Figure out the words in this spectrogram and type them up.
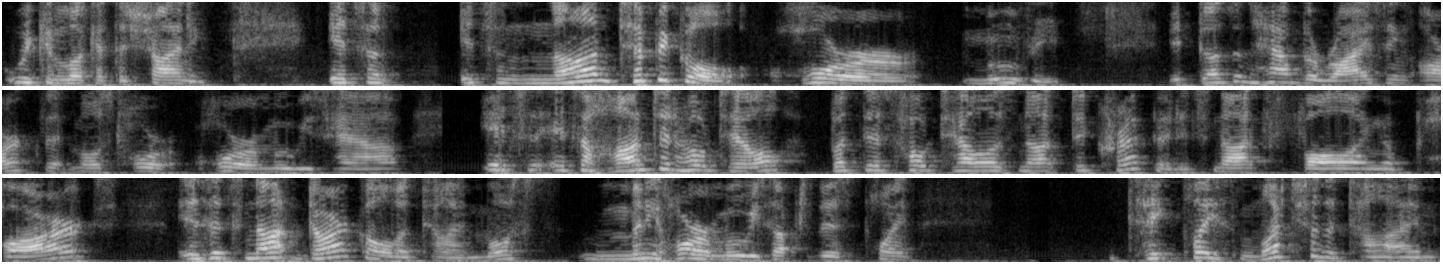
we can look at The Shining. It's a it's a non-typical horror movie. It doesn't have the rising arc that most horror, horror movies have. It's it's a haunted hotel, but this hotel is not decrepit. It's not falling apart is it's not dark all the time. Most many horror movies up to this point take place much of the time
